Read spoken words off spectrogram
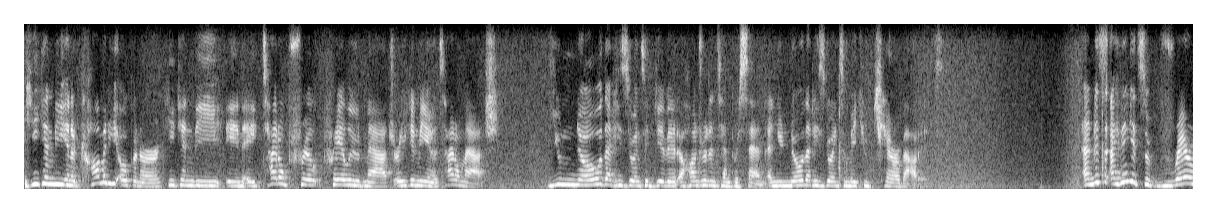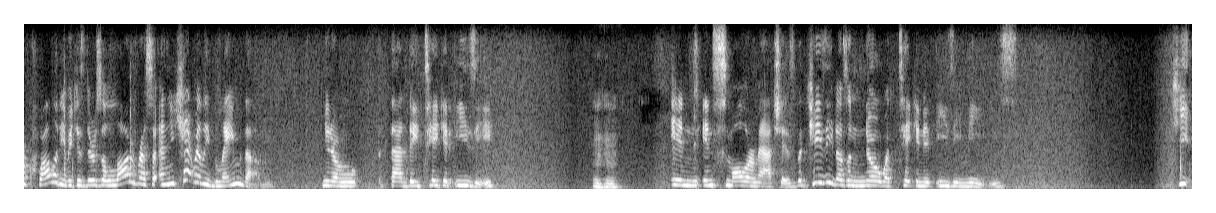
He can be in a comedy opener, he can be in a title pre- prelude match, or he can be in a title match you know that he's going to give it 110% and you know that he's going to make you care about it. And it's i think it's a rare quality because there's a lot of wrestlers and you can't really blame them you know that they take it easy. Mm-hmm. In in smaller matches but KZ doesn't know what taking it easy means. He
